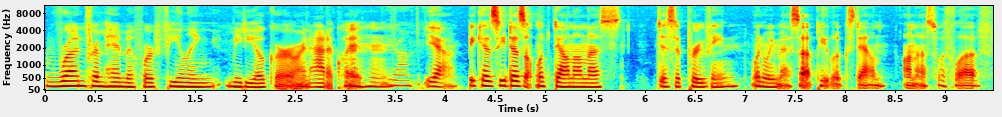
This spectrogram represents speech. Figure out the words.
run from him if we're feeling mediocre or inadequate. Mm-hmm. Yeah. Yeah, because he doesn't look down on us disapproving when we mess up. He looks down on us with love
